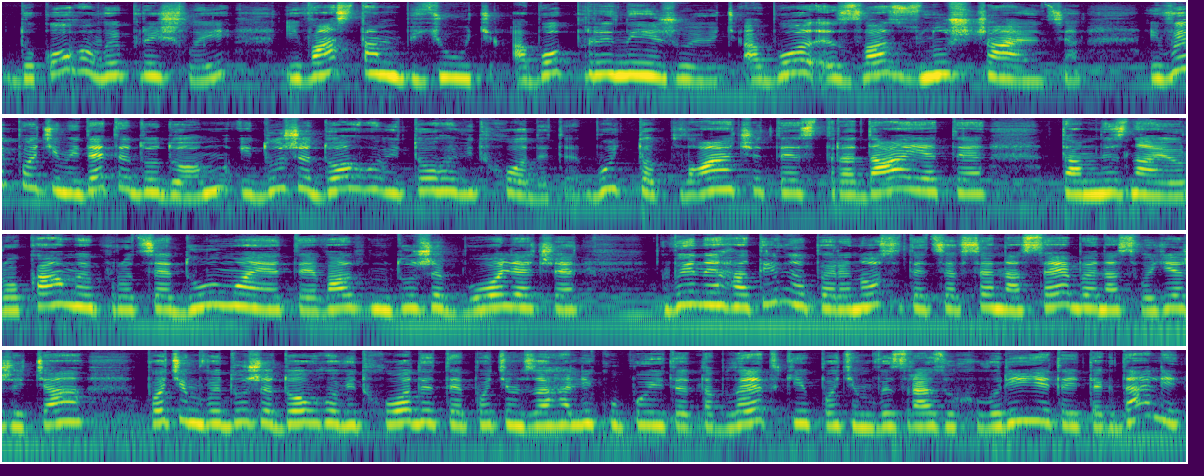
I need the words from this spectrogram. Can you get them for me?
до кого ви прийшли, і вас там б'ють, або принижують, або з вас знущаються, і ви потім йдете додому і дуже довго від того відходите. Будь-то плачете, страдаєте, там не знаю, роками про це думаєте, вам дуже боляче. Ви негативно переносите це все на себе, на своє життя. Потім ви дуже довго відходите, потім взагалі купуєте таблетки, потім ви зразу хворієте і так далі.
